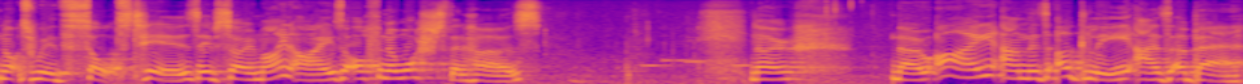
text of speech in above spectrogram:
Not with salt tears, if so, mine eyes are oftener washed than hers. No, no, I am as ugly as a bear.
